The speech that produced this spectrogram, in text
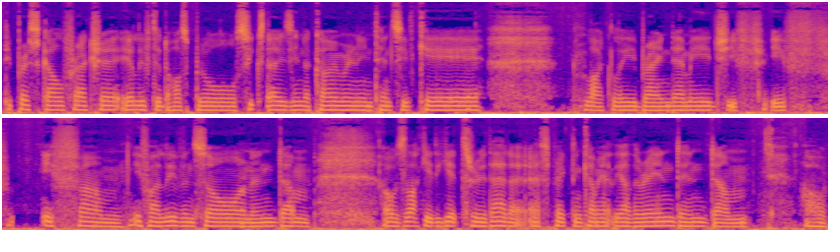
Depressed skull fracture, airlifted to hospital, six days in a coma in intensive care, likely brain damage. If if if um, if I live and so on, and um, I was lucky to get through that aspect and come out the other end, and um, oh,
